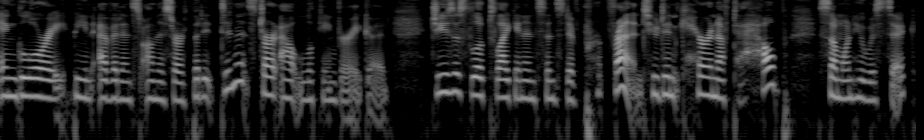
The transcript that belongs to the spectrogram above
and glory being evidenced on this earth, but it didn't start out looking very good. Jesus looked like an insensitive pr- friend who didn't care enough to help someone who was sick.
